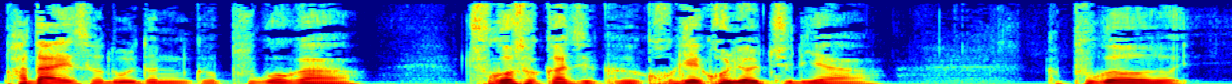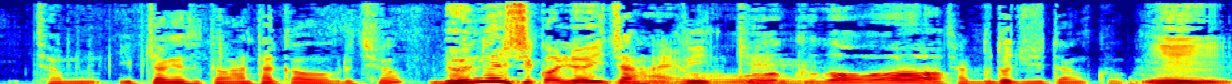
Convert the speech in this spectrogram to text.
바다에서 놀던 그 북어가 죽어서까지 그 거기에 걸릴 줄이야. 그 북어 참 입장에서 도 안타까워 그렇죠? 몇 년씩 걸려 있잖아요. 그러니까. 그거 잘 묻어주지도 않고. 이그뭐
